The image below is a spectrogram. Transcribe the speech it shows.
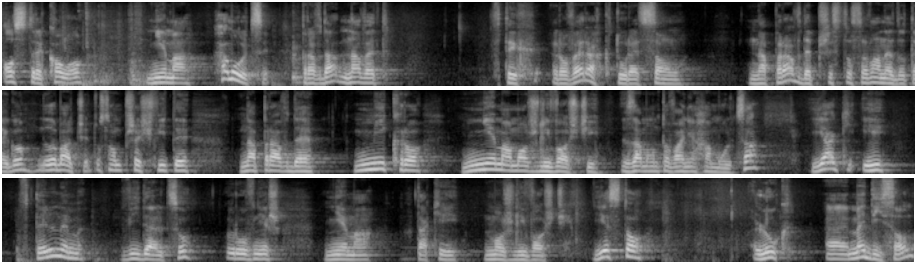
ostre koło nie ma hamulcy, prawda? Nawet w tych rowerach, które są naprawdę przystosowane do tego, no zobaczcie, tu są prześwity naprawdę mikro, nie ma możliwości zamontowania hamulca, jak i w tylnym widelcu również nie ma takiej możliwości. Jest to Luke e, Madison.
